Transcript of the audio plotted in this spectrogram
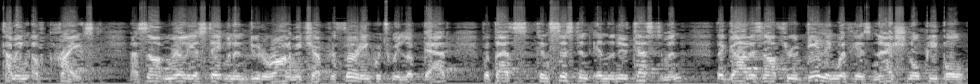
coming of Christ. That's not merely a statement in Deuteronomy chapter 30, which we looked at, but that's consistent in the New Testament that God is not through dealing with his national people,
